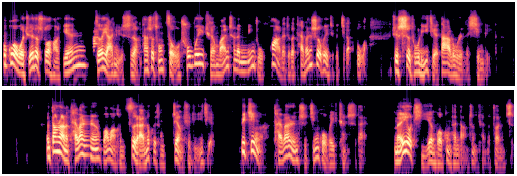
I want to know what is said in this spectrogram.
不过，我觉得说哈，严泽雅女士啊，她是从走出威权、完成了民主化的这个台湾社会这个角度啊。去试图理解大陆人的心理的，那当然了，台湾人往往很自然的会从这样去理解，毕竟啊，台湾人只经过威权时代，没有体验过共产党政权的专制。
